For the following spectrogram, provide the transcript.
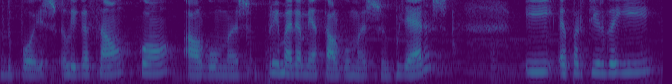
depois ligação com algumas, primeiramente algumas mulheres, e a partir daí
